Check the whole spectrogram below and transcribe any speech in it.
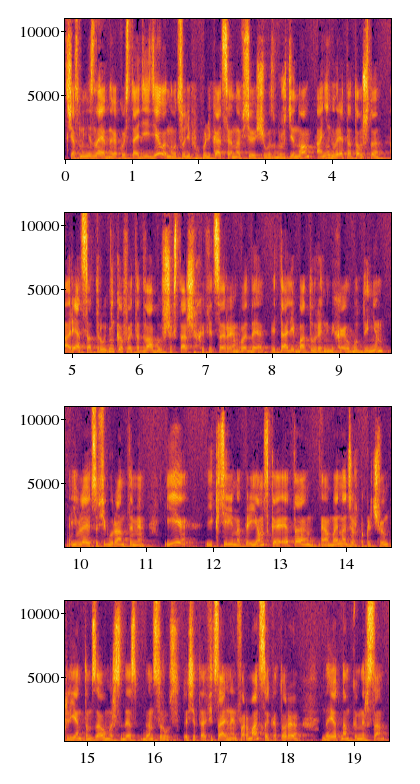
сейчас мы не знаем, на какой стадии дела, но вот судя по публикации, оно все еще возбуждено. Они говорят о том, что ряд сотрудников, это два бывших старших офицера МВД, Виталий Батурин и Михаил Будынин, являются фигурантами. И Екатерина Приемская, это а, менеджер по ключевым клиентам ЗАО Mercedes-Benz Rus. То есть это официальная информация, которую дает нам коммерсант.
